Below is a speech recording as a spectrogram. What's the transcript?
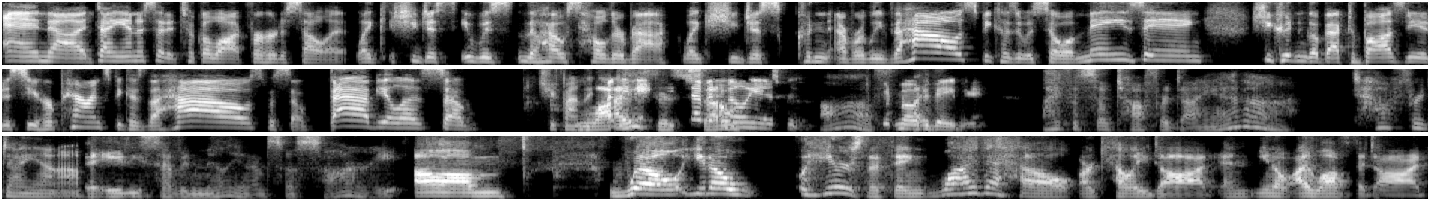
and uh, diana said it took a lot for her to sell it like she just it was the house held her back like she just couldn't ever leave the house because it was so amazing she couldn't go back to bosnia to see her parents because the house was so fabulous so she finally I mean, Life is 87 so million tough. would motivate me Life, life is so tough for Diana. tough for diana The 87 million. I'm so sorry. Um, well, you know, here's the thing. Why the hell are Kelly Dodd and you know, I love the Dodd.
